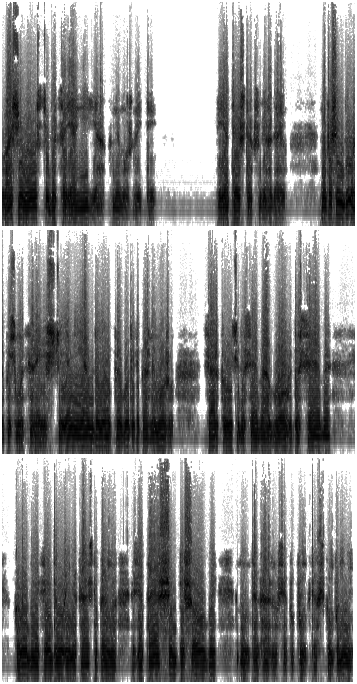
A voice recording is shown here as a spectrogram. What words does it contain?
вашій милості до царя ніяк не можна йти. Я теж так собі гадаю. Напиши друге письмо цареві, що я ніяк до нього прибути тепер не можу. Цар кличе до себе, а Бог до себе. Коли б не цей другий наказ, то, певно, за першим пішов би. Ну, так гарно все по пунктах скомпонуй,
